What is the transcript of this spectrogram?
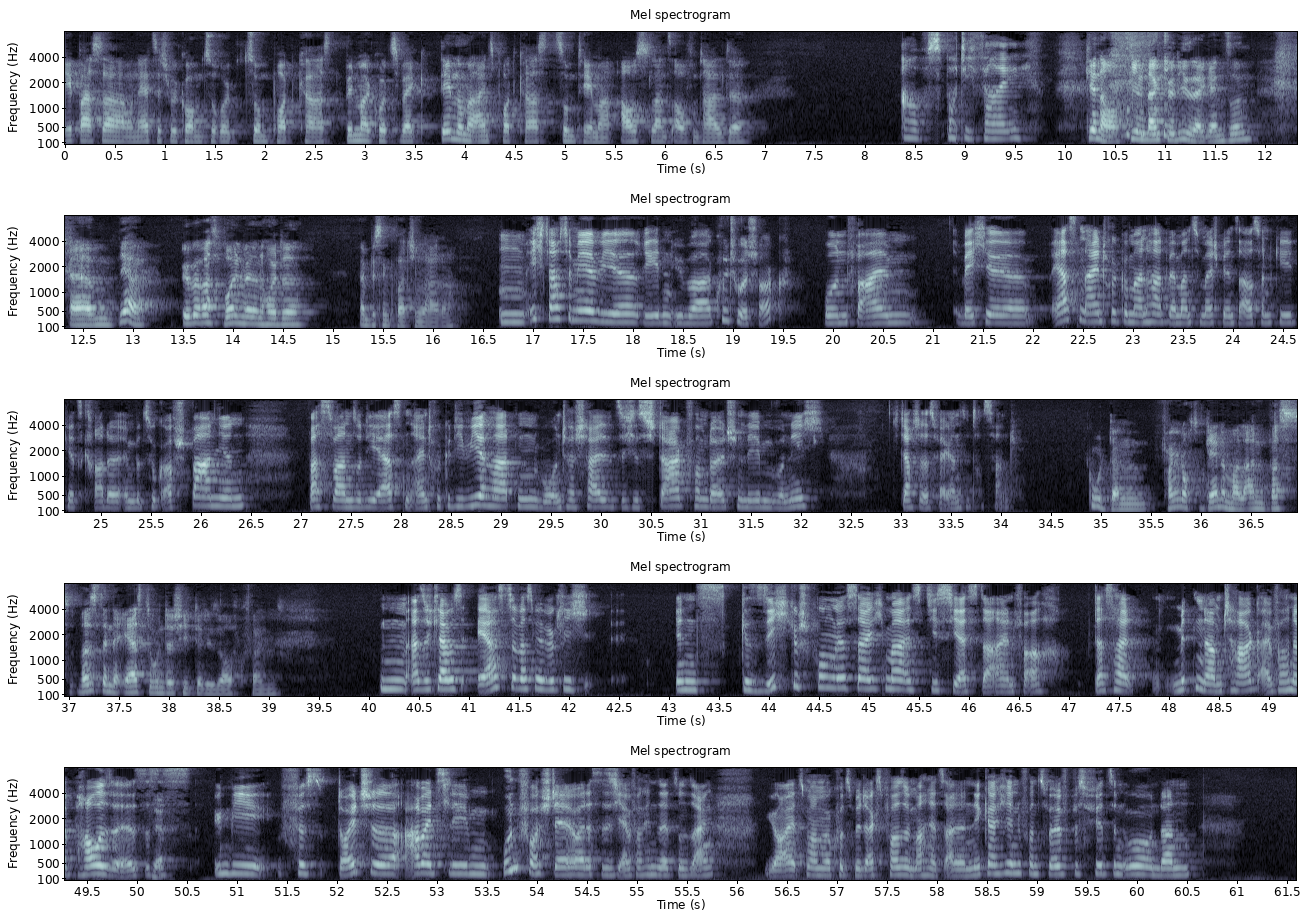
Que pasa und herzlich willkommen zurück zum Podcast. Bin mal kurz weg, dem Nummer 1 Podcast zum Thema Auslandsaufenthalte. Auf Spotify. Genau, vielen Dank für diese Ergänzung. Ähm, ja, über was wollen wir denn heute ein bisschen quatschen, Lara? Mm, Ich dachte mir, wir reden über Kulturschock und vor allem, welche ersten Eindrücke man hat, wenn man zum Beispiel ins Ausland geht, jetzt gerade in Bezug auf Spanien. Was waren so die ersten Eindrücke, die wir hatten? Wo unterscheidet sich es stark vom deutschen Leben, wo nicht? Ich dachte, das wäre ganz interessant. Gut, dann fang doch gerne mal an. Was, was ist denn der erste Unterschied, der dir so aufgefallen ist? Mm, Also ich glaube, das Erste, was mir wirklich ins Gesicht gesprungen ist, sag ich mal, ist die Siesta einfach. Dass halt mitten am Tag einfach eine Pause ist. Es Ja. ist irgendwie fürs deutsche Arbeitsleben unvorstellbar, dass sie sich einfach hinsetzen und sagen, ja, jetzt machen wir kurz Mittagspause, machen jetzt alle ein Nickerchen von 12 bis 14 Uhr und dann,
